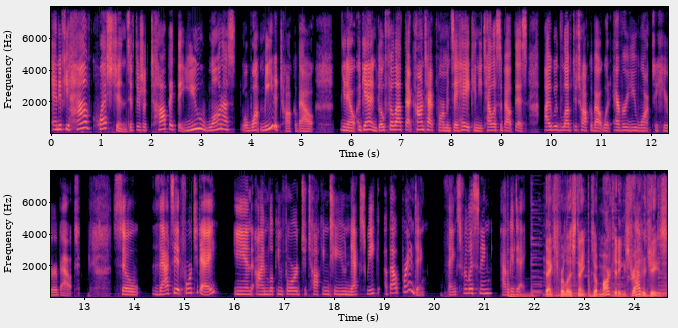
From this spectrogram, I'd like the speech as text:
and if you have questions, if there's a topic that you want us or want me to talk about, you know, again, go fill out that contact form and say, hey, can you tell us about this? I would love to talk about whatever you want to hear about. So that's it for today. And I'm looking forward to talking to you next week about branding. Thanks for listening. Have a good day. Thanks for listening to Marketing Strategies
